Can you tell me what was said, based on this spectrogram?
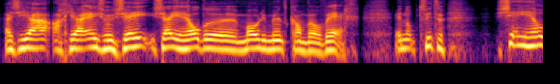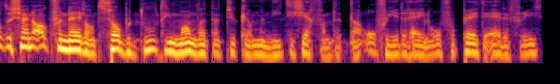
Hij zei, ja, ach ja, zo'n zee, zeehelden monument kan wel weg. En op Twitter... Zeehelden zijn ook van Nederland. Zo bedoelt die man dat natuurlijk helemaal niet. Die zegt van, dan offer je er een voor Peter R. de Vries.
